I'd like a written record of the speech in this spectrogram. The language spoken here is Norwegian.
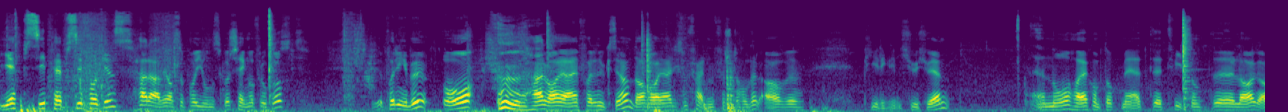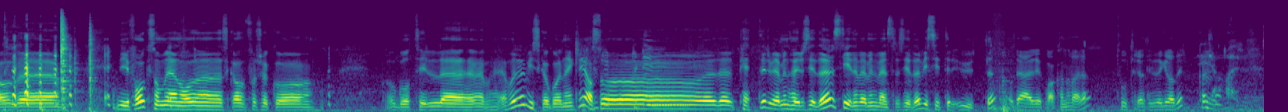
Jepsi pepsi, folkens. Her er vi altså på Jonsgård skjeng og frokost på Ringebu. Og her var jeg for en uke siden. Da var jeg liksom ferdig med første halvdel av eh, Pilegrim 2021. Eh, Nå har jeg kommet opp med et eh, tvilsomt lag av nye folk som jeg nå skal forsøke å, å gå til Hvor er det vi skal gå inn, egentlig? Altså er Petter ved min høyre side, Stine ved min venstre side. Vi sitter ute, og det er Hva kan det være? 2-23 grader, kanskje?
